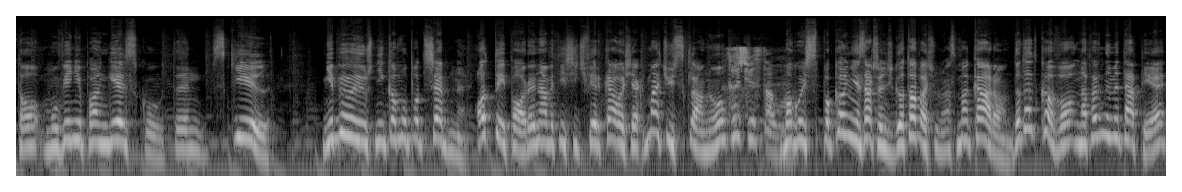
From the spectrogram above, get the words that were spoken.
to mówienie po angielsku, ten skill, nie były już nikomu potrzebne. Od tej pory, nawet jeśli ćwierkałeś jak Maciuś z klanu, Co się stało? mogłeś spokojnie zacząć gotować u nas makaron. Dodatkowo, na pewnym etapie,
